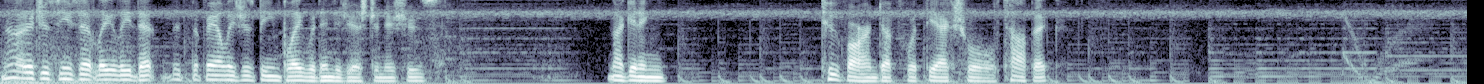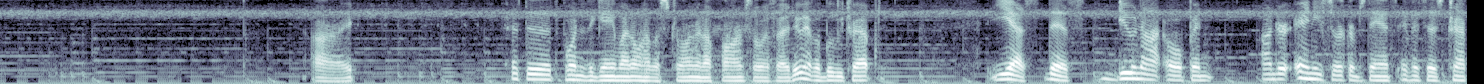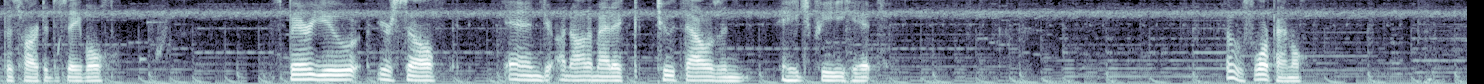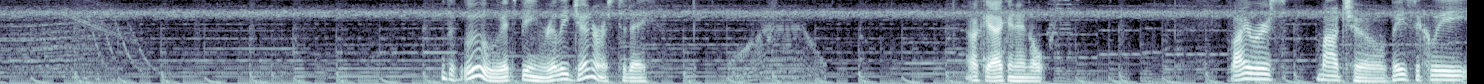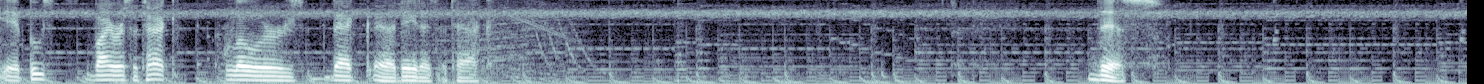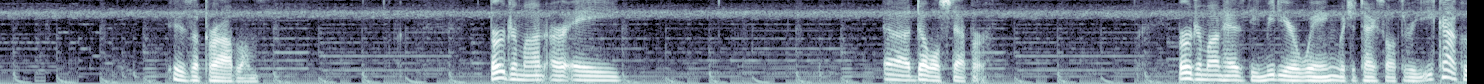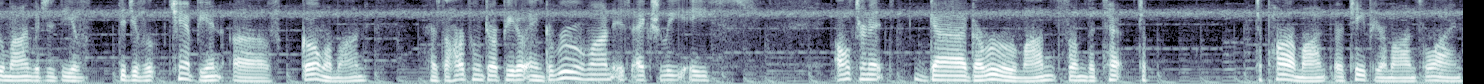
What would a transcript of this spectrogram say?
No, it just seems that lately that, that the family's just being plagued with indigestion issues not getting too far in depth with the actual topic. Alright. At the, at the, point of the game, I don't have a strong enough arm, so if I do have a booby trap, yes, this, do not open under any circumstance if it says trap is hard to disable. Spare you, yourself, and an automatic 2000 HP hit. Oh, floor panel. Ooh, it's being really generous today. Okay, I can handle Virus Macho. Basically, it boosts virus attack, lowers back uh, Data's attack. This is a problem. Birdramon are a uh, double stepper. Birdramon has the Meteor Wing, which attacks all three. Ikkakumon, which is the Digiv champion of Gomamon has the Harpoon Torpedo, and Garurumon is actually a alternate Ga Garurumon from the Taparamon or Tapiramon's line.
